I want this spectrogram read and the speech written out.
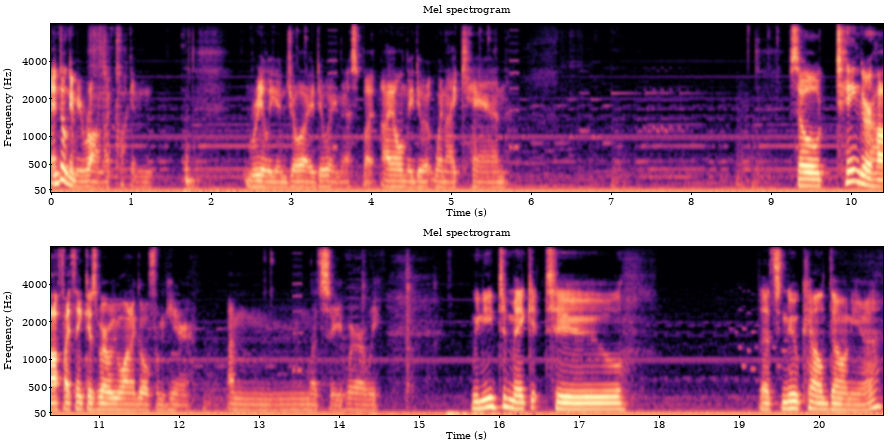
and don't get me wrong, I fucking really enjoy doing this, but I only do it when I can. So Tingerhoff, I think, is where we want to go from here. Um, let's see, where are we? We need to make it to... That's New Caledonia.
